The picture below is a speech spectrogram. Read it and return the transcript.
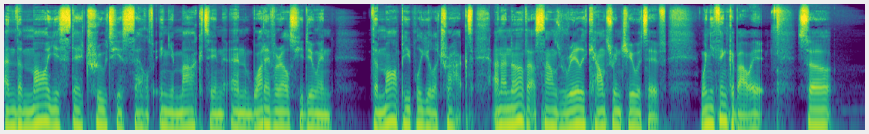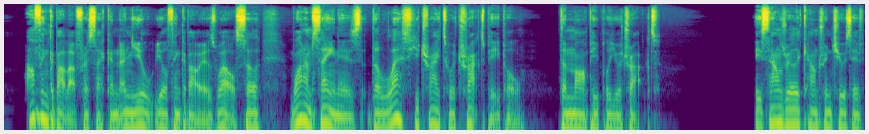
and the more you stay true to yourself in your marketing and whatever else you're doing, the more people you'll attract. And I know that sounds really counterintuitive when you think about it. So I'll think about that for a second and you'll, you'll think about it as well. So what I'm saying is the less you try to attract people, the more people you attract. It sounds really counterintuitive,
